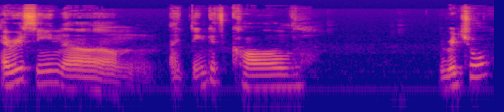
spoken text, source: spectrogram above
Have you seen, um, I think it's called Ritual?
